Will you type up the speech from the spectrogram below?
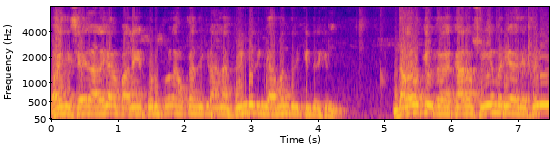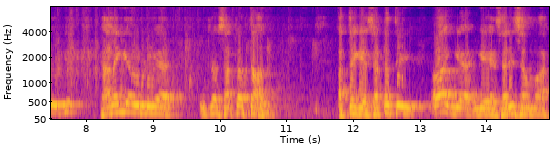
பகுதி செயலாளர்கள் பழைய பொறுப்புலாம் உட்காந்துருக்கிறான் ஆனால் பெண்கள் இங்கே அமர்ந்திருக்கின்றீர்கள். இந்த அளவுக்கு காரம் சுயமரியாதை பெறுவதற்கு கலைஞர் உற்ற சட்டத்தால் அத்தகைய சட்டத்தை இங்கே இங்கே சரிசமமாக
